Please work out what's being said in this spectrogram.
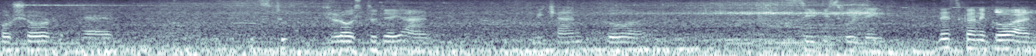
for sure uh, too close today and we can't go and see this building. Let's gonna go and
